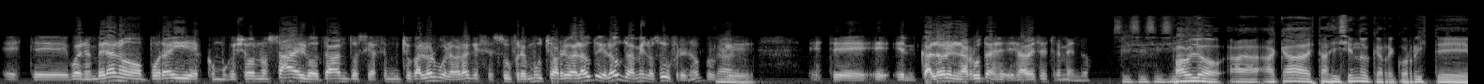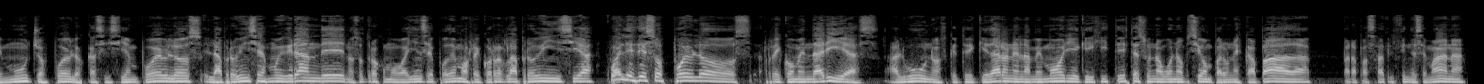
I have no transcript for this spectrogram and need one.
Este, bueno, en verano por ahí es como que yo no salgo tanto si hace mucho calor, porque la verdad que se sufre mucho arriba del auto y el auto también lo sufre, ¿no? Porque. Este eh, el calor en la ruta es, es a veces tremendo. Sí, sí, sí. sí. Pablo, a- acá estás diciendo que recorriste muchos pueblos, casi 100 pueblos. La provincia es muy grande, nosotros como bahienses podemos recorrer la provincia. ¿Cuáles de esos pueblos recomendarías? Algunos que te quedaron en la memoria y que dijiste, esta es una buena opción para una escapada, para pasar el fin de semana.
